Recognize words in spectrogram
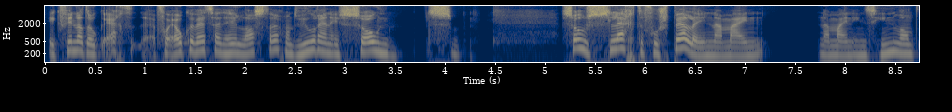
Ik vind dat ook echt eh, voor elke wedstrijd heel lastig. Want wielrennen is zo'n zo slecht te voorspellen in, naar, mijn, naar mijn inzien. Want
